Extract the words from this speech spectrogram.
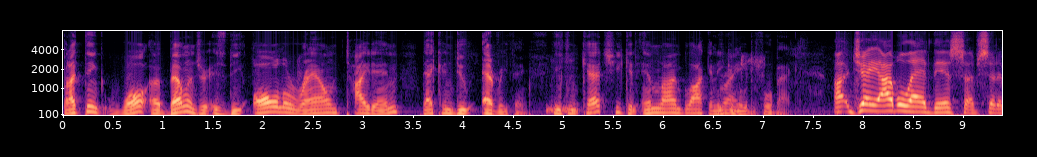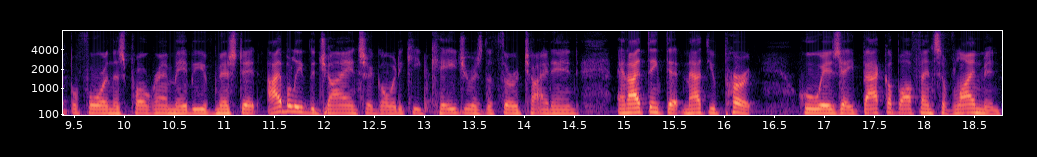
But I think Wall, uh, Bellinger is the all-around tight end that can do everything. He can catch, he can inline block, and he Right. can move the fullback. Uh, Jay, I will add this. I've said it before in this program. Maybe you've missed it. I believe the Giants are going to keep Cager as the third tight end. And I think that Matthew Peart, who is a backup offensive lineman,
